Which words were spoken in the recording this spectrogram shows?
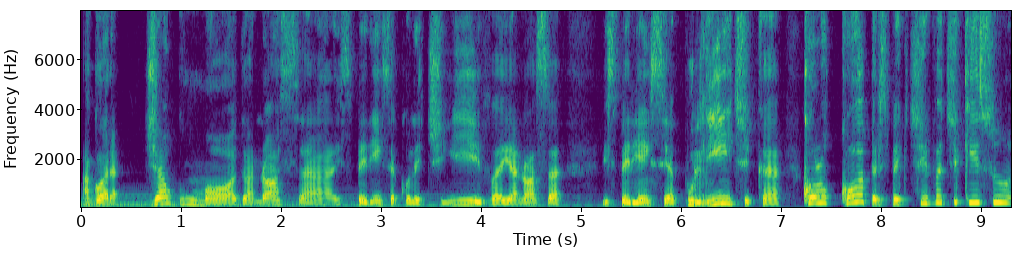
Agora, de algum modo, a nossa experiência coletiva e a nossa experiência política colocou a perspectiva de que isso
